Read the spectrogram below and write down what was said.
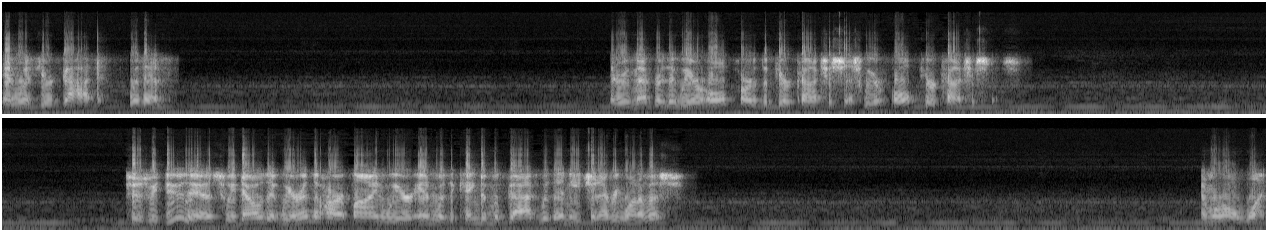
and with your God within. And remember that we are all part of the pure consciousness. We are all pure consciousness. So as we do this, we know that we are in the heart mind, we are in with the kingdom of God within each and every one of us. And we're all one.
